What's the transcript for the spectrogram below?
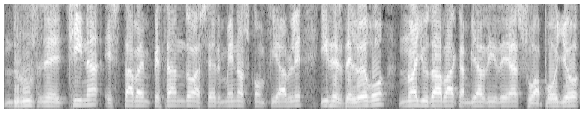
Rus eh, China estaba empezando a ser menos confiable y desde luego no ayudaba a cambiar de ideas su apoyo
